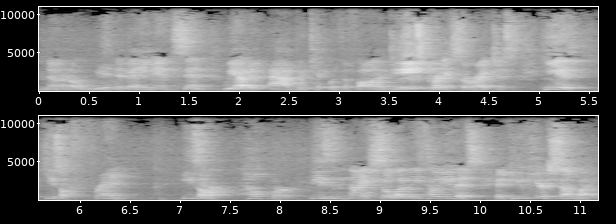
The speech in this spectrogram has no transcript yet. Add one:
No, no, no. We, If any man sin, we have an advocate with the Father, Jesus Christ the righteous. He is, he's our friend. He's our helper. He's nice. So let me tell you this. If you hear somebody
